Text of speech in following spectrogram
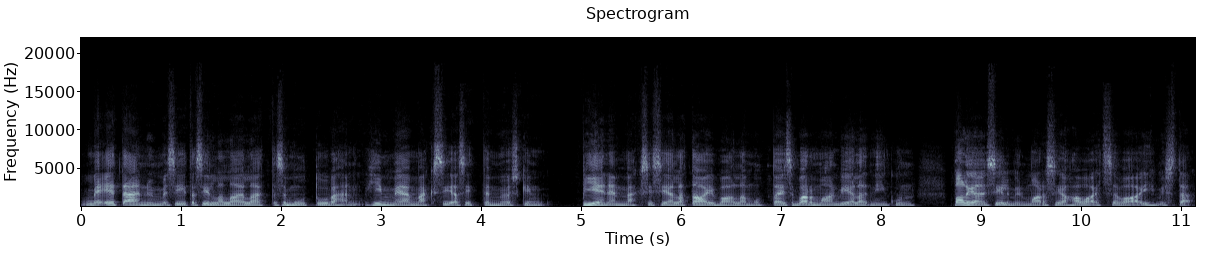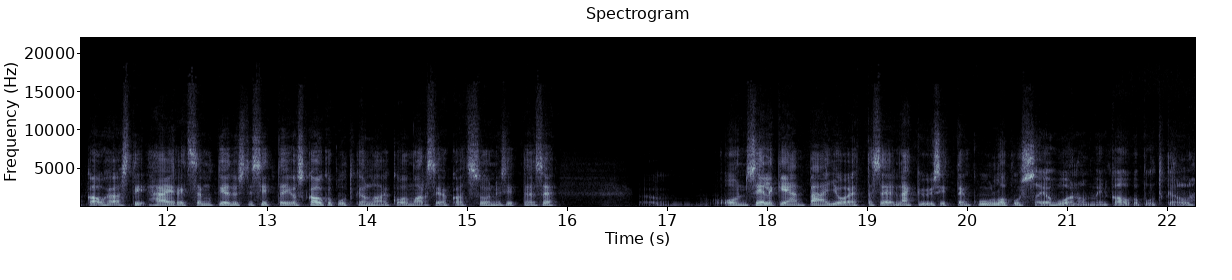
me etäännymme siitä sillä lailla, että se muuttuu vähän himmeämmäksi ja sitten myöskin pienemmäksi siellä taivaalla, mutta ei se varmaan vielä niin kuin paljon silmin Marsia havaitsevaa ihmistä kauheasti häiritse, mutta tietysti sitten jos kaukoputkella aikoo Marsia katsoa, niin sitten se on selkeämpää jo, että se näkyy sitten kuun lopussa jo huonommin kaukoputkella.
